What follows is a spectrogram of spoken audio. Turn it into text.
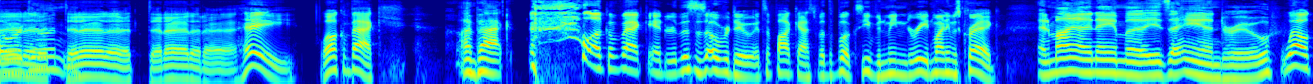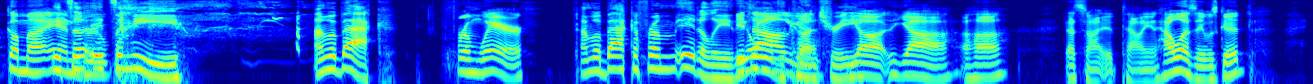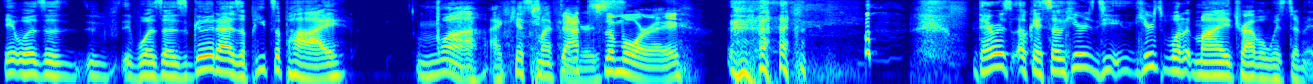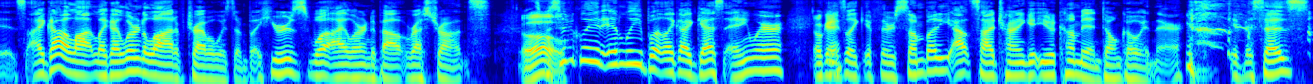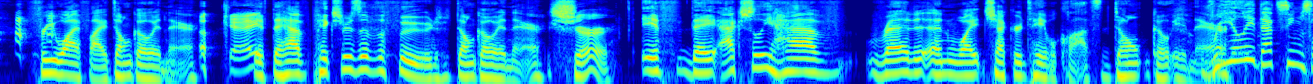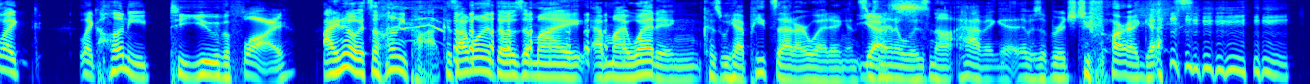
What we're doing? Hey, welcome back. I'm back. welcome back, Andrew. This is Overdue. It's a podcast about the books you've been meaning to read. My name is Craig. And my name uh, is Andrew. Welcome, uh, It's Andrew. a it's a me. I'm a back. From where? I'm a back from Italy, the Italia. old country. Yeah, yeah. Uh huh. That's not Italian. How was it? It was good. It was a, it was as good as a pizza pie. Mwah! I kissed my fingers. That's amore. there was okay. So here's here's what my travel wisdom is. I got a lot. Like I learned a lot of travel wisdom, but here's what I learned about restaurants. Oh, specifically in Italy, but like I guess anywhere. Okay. It's like if there's somebody outside trying to get you to come in, don't go in there. if it says free Wi-Fi, don't go in there. okay. If they have pictures of the food, don't go in there. sure. If they actually have red and white checkered tablecloths, don't go in there. Really? That seems like like honey to you, the fly. I know it's a honey pot because I wanted those at my at my wedding because we had pizza at our wedding and Susanna Yes. was not having it. It was a bridge too far, I guess.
